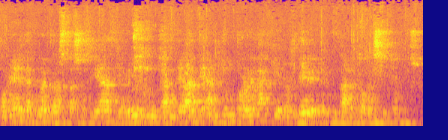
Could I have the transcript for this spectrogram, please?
poner de acuerdo a esta sociedad y abrir un gran debate ante un problema que nos debe preocupar a todas y todos,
